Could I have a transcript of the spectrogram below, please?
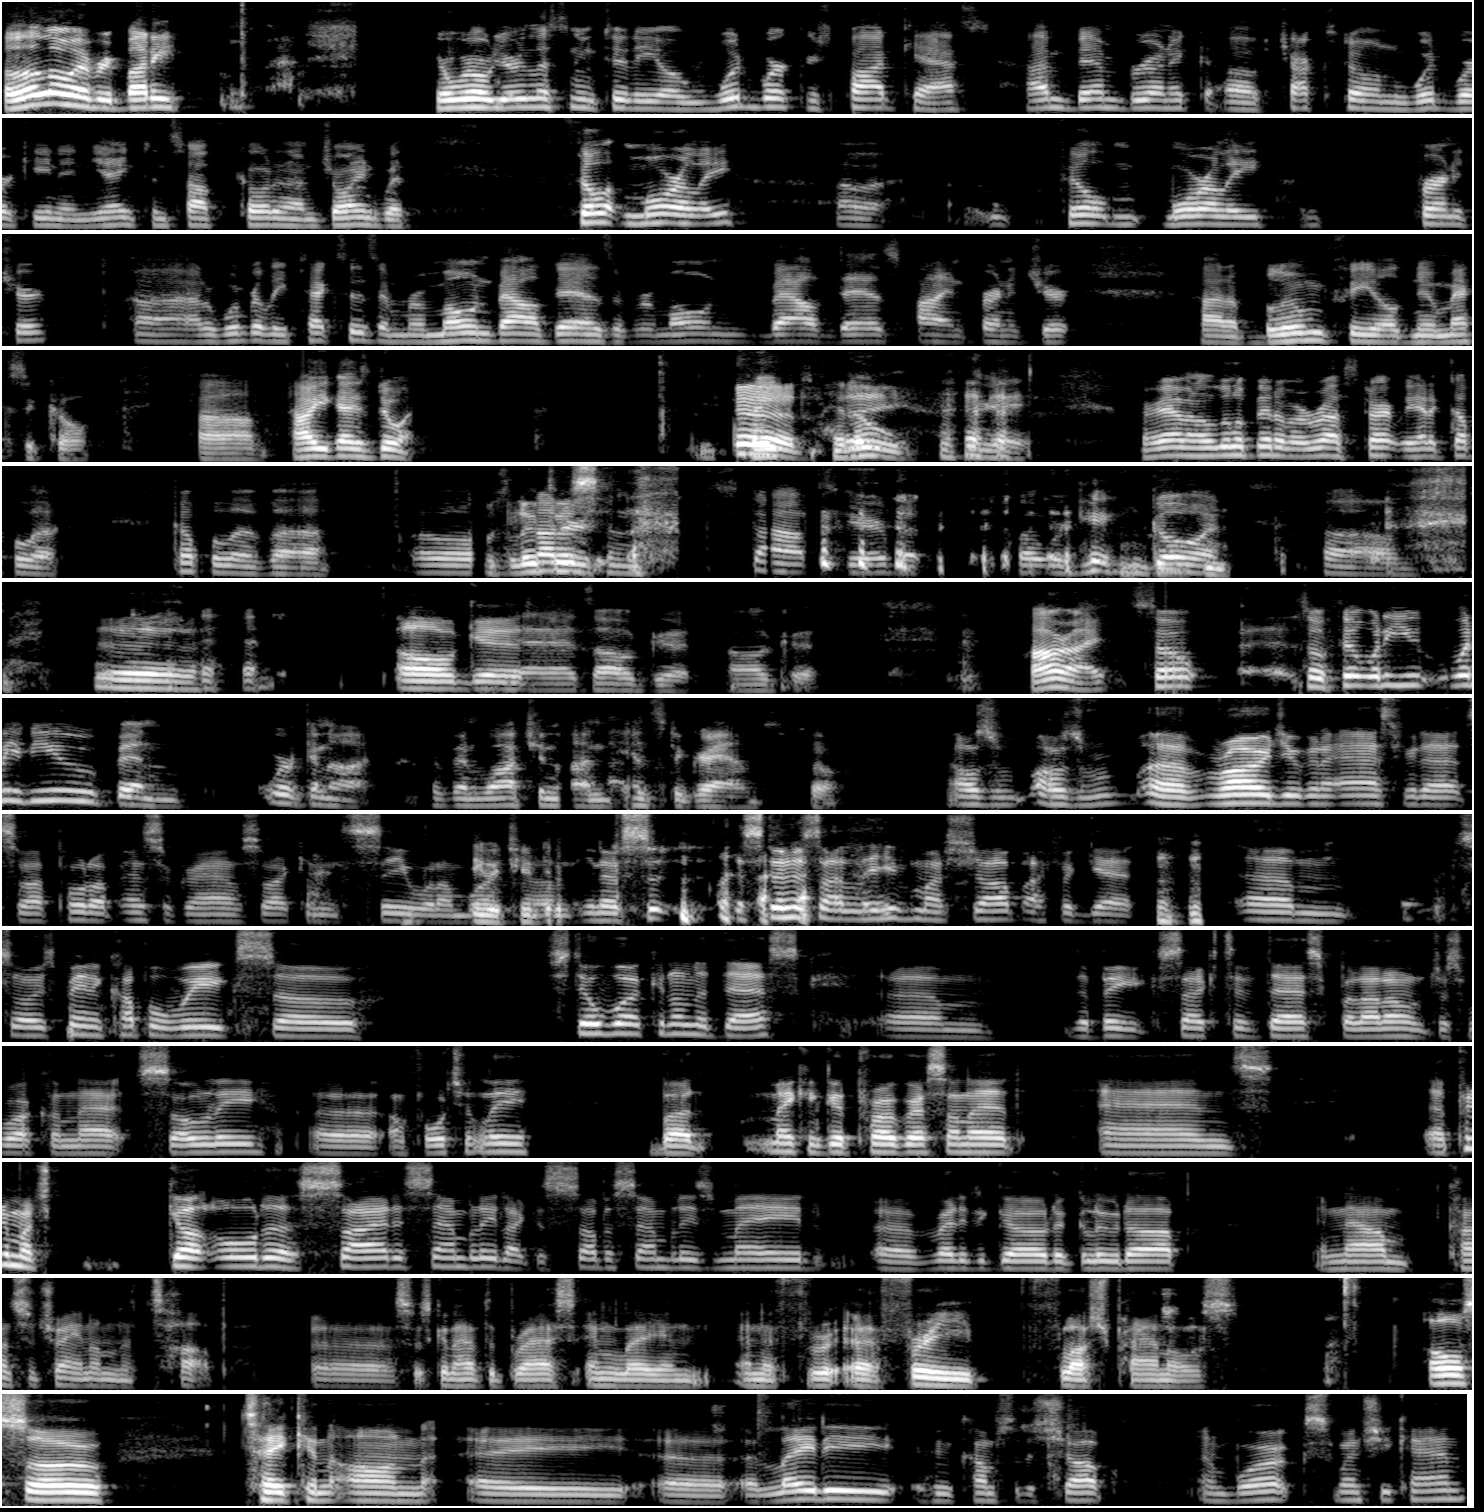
Hello, everybody. You're, you're listening to the uh, Woodworkers Podcast. I'm Ben Brunick of Chuckstone Woodworking in Yankton, South Dakota, and I'm joined with Philip Morley, uh, Phil Morley Furniture uh, out of Wimberley, Texas, and Ramon Valdez of Ramon Valdez Fine Furniture out of Bloomfield, New Mexico. Uh, how are you guys doing? Good. Hey, hello. Hey. We're having a little bit of a rough start. We had a couple of couple of uh, oh, stutters and stops here, but but we're getting going. Um, all good. Yeah, it's all good. All good. All right. So so Phil, what do you what have you been working on? I've been watching on Instagram. So I was I was uh, worried you were going to ask me that, so I pulled up Instagram so I can see what I'm see working what on. You know, so, as soon as I leave my shop, I forget. um, so it's been a couple weeks. So still working on the desk, um, the big executive desk, but I don't just work on that solely, uh, unfortunately. But making good progress on it, and uh, pretty much got all the side assembly, like the sub assemblies made, uh, ready to go, to glued up, and now I'm concentrating on the top. Uh, so it's going to have the brass inlay and and a th- uh, three flush panels also taken on a uh, a lady who comes to the shop and works when she can.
